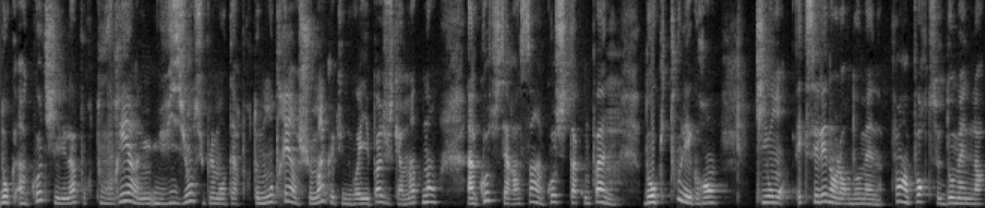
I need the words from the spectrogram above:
Donc un coach, il est là pour t'ouvrir une vision supplémentaire, pour te montrer un chemin que tu ne voyais pas jusqu'à maintenant. Un coach sert à ça, un coach t'accompagne. Donc tous les grands qui ont excellé dans leur domaine, peu importe ce domaine-là,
